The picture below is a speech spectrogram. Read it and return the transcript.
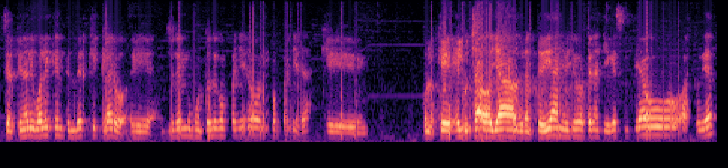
Si al final igual hay que entender que, claro, eh, yo tengo un montón de compañeros y compañeras que con los que he luchado ya durante 10 años, yo apenas llegué a Santiago a estudiar,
